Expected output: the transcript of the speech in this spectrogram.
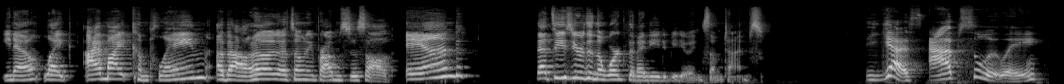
You know, like I might complain about, oh, I got so many problems to solve. And that's easier than the work that I need to be doing sometimes. Yes, absolutely.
